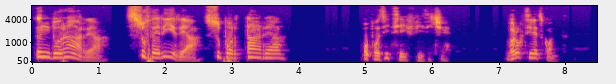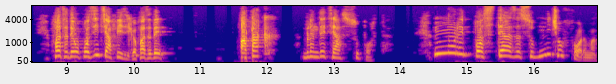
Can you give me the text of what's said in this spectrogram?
îndurarea, suferirea, suportarea opoziției fizice. Vă rog, țineți cont. Față de opoziția fizică, față de atac, blândețea suportă. Nu ripostează sub nicio formă.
